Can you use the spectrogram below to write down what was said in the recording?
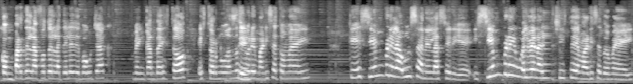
comparten la foto en la tele de Bojack, me encanta esto, estornudando Sí. sobre Marisa Tomei, que siempre la usan en la serie y siempre vuelven al chiste de Marisa Tomei.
